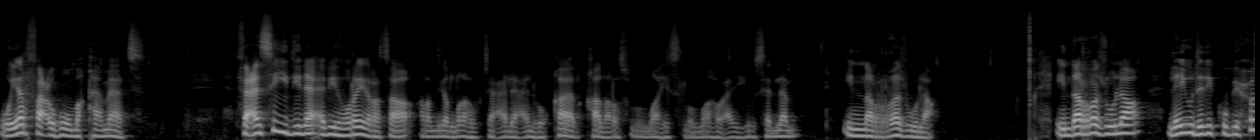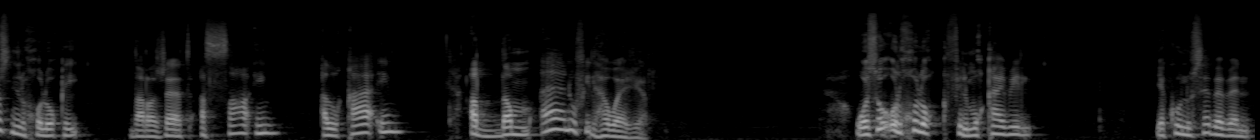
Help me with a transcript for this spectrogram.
ويرفعه مقامات. فعن سيدنا أبي هريرة رضي الله تعالى عنه قال قال رسول الله صلى الله عليه وسلم إن الرجل إن الرجل لا يدرك بحسن الخلق درجات الصائم القائم الظمآن في الهواجر. وسوء الخلق في المقابل يكون سببا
